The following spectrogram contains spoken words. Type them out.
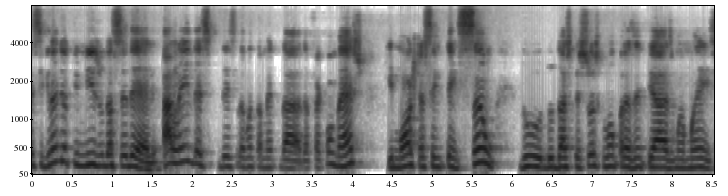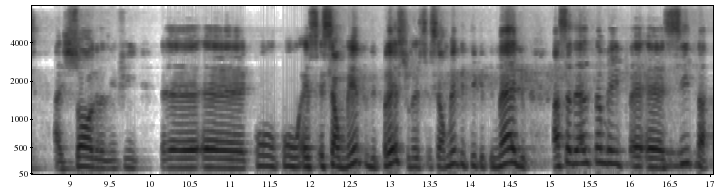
esse grande otimismo da CDL? Além desse, desse levantamento da, da FEComércio, que mostra essa intenção do, do, das pessoas que vão presentear as mamães, as sogras, enfim, é, é, com, com esse, esse, aumento de preço, né, esse aumento de ticket médio, a CDL também é, é, cita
